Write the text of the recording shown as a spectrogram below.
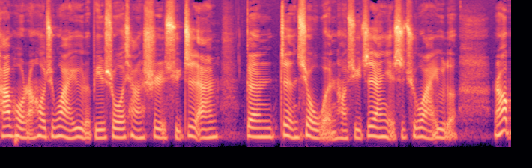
couple，然后去外遇了，比如说像是许志安。跟郑秀文哈，许志安也是去外遇了，然后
